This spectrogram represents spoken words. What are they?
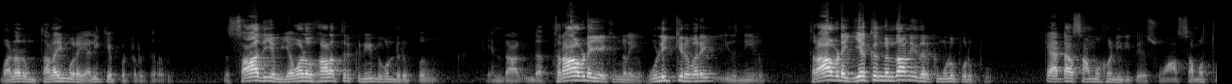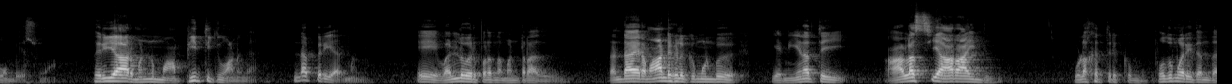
வளரும் தலைமுறை அளிக்கப்பட்டிருக்கிறது இந்த சாதியம் எவ்வளவு காலத்திற்கு நீண்டு கொண்டிருப்பது என்றால் இந்த திராவிட இயக்கங்களை ஒழிக்கிற வரை இது நீளும். திராவிட இயக்கங்கள் தான் இதற்கு முழு பொறுப்பு. கேட்டால் சமூக நீதி பேசுவான் சமத்துவம் பேசுவான். பெரியார் மண்ணுமா பீத்திக்குவானுங்க. என்ன பெரியார் மண் ஏய் வள்ளுவர் பிறந்த மன்றாது. ரெண்டாயிரம் ஆண்டுகளுக்கு முன்பு என் இனத்தை அலசி ஆராய்ந்து உலகத்திற்கும் பொதுமறை தந்த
